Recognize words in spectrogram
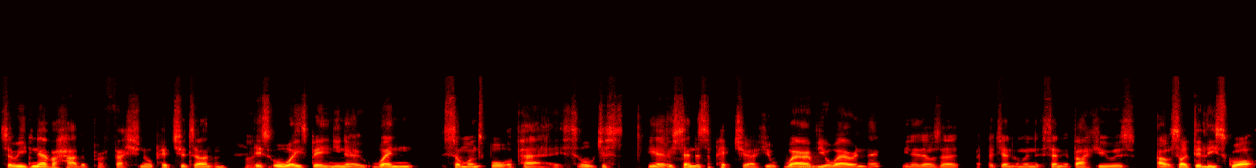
so we've never had a professional picture done. Nice. it's always been you know when someone's bought a pair it's oh just you know send us a picture if you're wherever Mm. you're wearing it. You know there was a, a gentleman that sent it back who was outside Diddly Squat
